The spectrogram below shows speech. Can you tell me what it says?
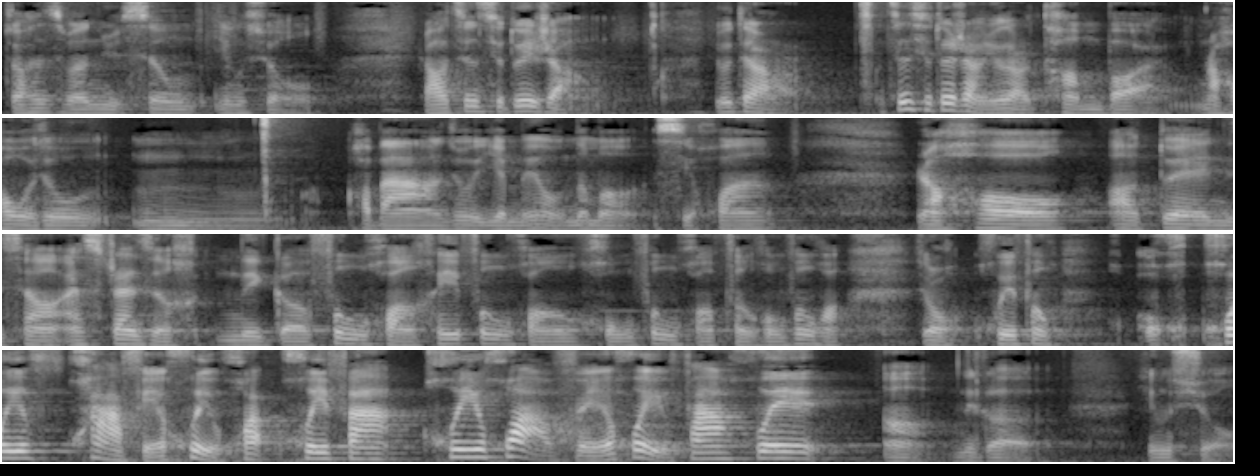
就很喜欢女性英雄。然后惊奇队长有点儿，惊奇队长有点 Tomboy，然后我就嗯，好吧，就也没有那么喜欢。然后啊，对你像 S 战警那个凤凰、黑凤凰、红凤凰、粉红凤凰，就是灰凤灰化肥会发挥发灰化肥会发灰啊，那个英雄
